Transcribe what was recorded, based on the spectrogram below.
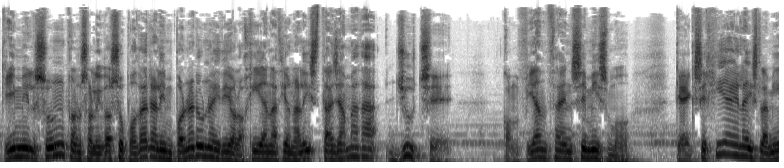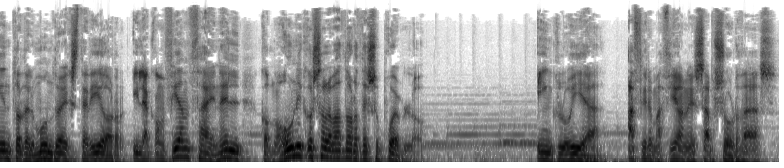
Kim Il-sung consolidó su poder al imponer una ideología nacionalista llamada Yuche, confianza en sí mismo, que exigía el aislamiento del mundo exterior y la confianza en él como único salvador de su pueblo. Incluía afirmaciones absurdas.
